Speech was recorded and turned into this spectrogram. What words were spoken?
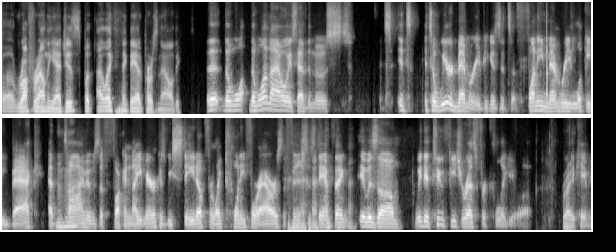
uh, rough around the edges, but I like to think they had personality. The the one the one I always have the most. It's it's it's a weird memory because it's a funny memory looking back. At the Mhm. time, it was a fucking nightmare because we stayed up for like 24 hours to finish this damn thing. It was um we did two featurettes for Caligula. Right. Came.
